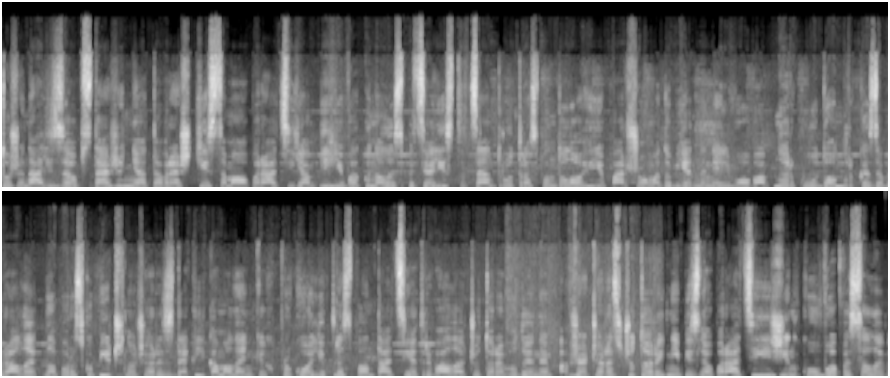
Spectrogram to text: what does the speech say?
Тож аналізи, обстеження та врешті сама операція. Її виконали спеціалісти центру трансплантології першого медоб'єднання Львова. Нирку у донорки забрали лапароскопічно через декілька маленьких проколів. Трансплантація тривала 4 години. А вже через 4 дні після операції жінку виписали.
